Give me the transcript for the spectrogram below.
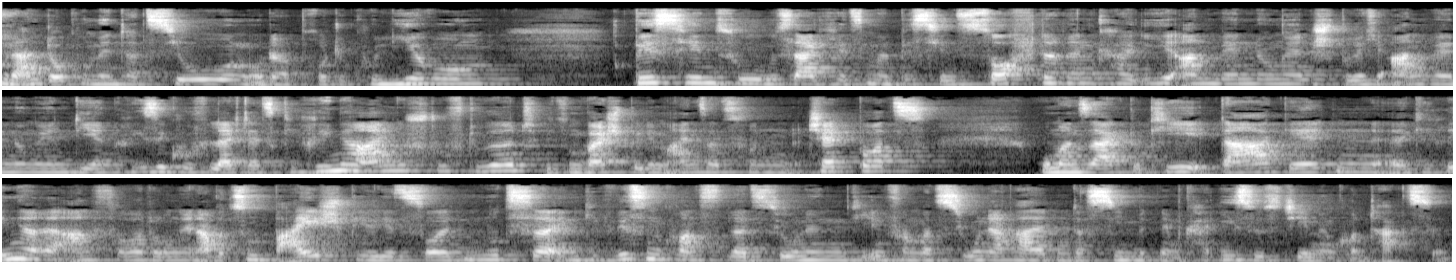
oder an Dokumentation oder Protokollierung bis hin zu, sage ich jetzt mal, ein bisschen softeren KI-Anwendungen, sprich Anwendungen, deren Risiko vielleicht als geringer eingestuft wird, wie zum Beispiel dem Einsatz von Chatbots, wo man sagt, okay, da gelten äh, geringere Anforderungen, aber zum Beispiel jetzt sollten Nutzer in gewissen Konstellationen die Information erhalten, dass sie mit einem KI-System in Kontakt sind.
